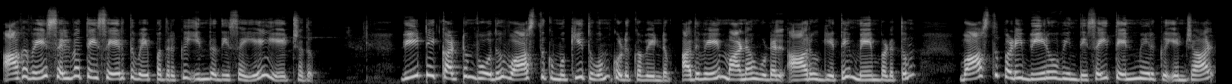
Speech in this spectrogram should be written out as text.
ஆகவே செல்வத்தை சேர்த்து வைப்பதற்கு இந்த திசையே ஏற்றது. வீட்டை கட்டும்போது வாஸ்துக்கு முக்கியத்துவம் கொடுக்க வேண்டும். அதுவே மன உடல் ஆரோக்கியத்தை மேம்படுத்தும். வாஸ்துப்படி பீரோவின் திசை தென்மேற்கு என்றால்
